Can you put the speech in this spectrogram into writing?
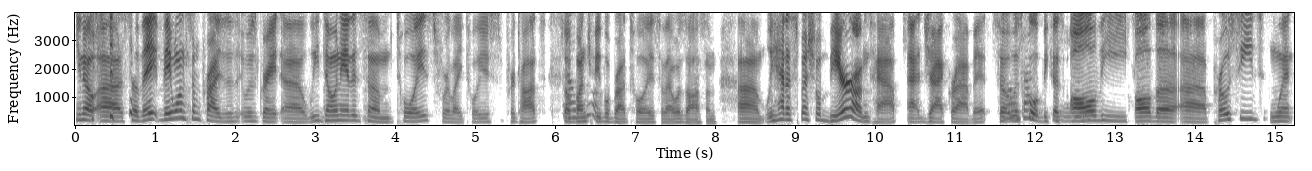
you know, uh, so they they won some prizes. It was great. Uh, we donated some toys for like toys for tots. So a Oh, bunch cool. of people brought toys, so that was awesome. Um, we had a special beer on tap at Jackrabbit, so it Oh, was cool because neat. all the all the uh, proceeds went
